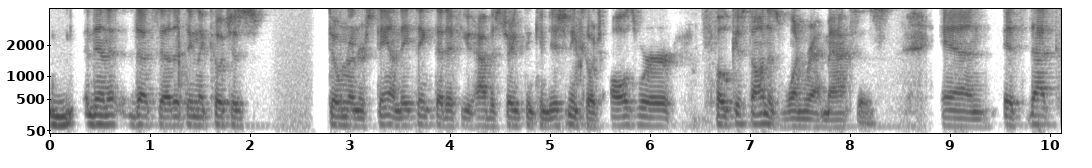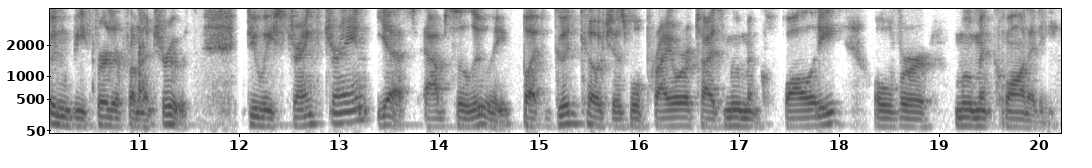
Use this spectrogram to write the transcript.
And then that's the other thing that coaches don't understand. They think that if you have a strength and conditioning coach, all's we're focused on is one rep maxes. And it that couldn't be further from the truth. Do we strength train? Yes, absolutely. But good coaches will prioritize movement quality over movement quantity.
